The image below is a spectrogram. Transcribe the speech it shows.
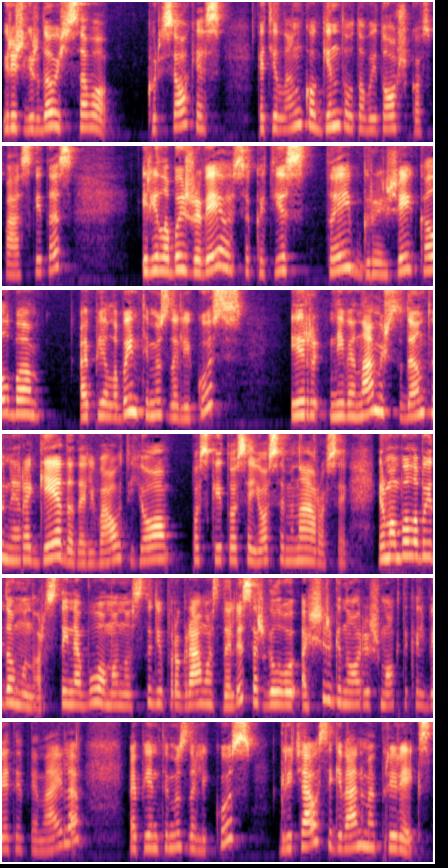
ir išgirdau iš savo kursiokės, kad ji lanko Gintauto Vaitoškos paskaitas ir ji labai žavėjosi, kad jis taip gražiai kalba apie labai intimius dalykus ir nei vienam iš studentų nėra gėda dalyvauti jo paskaitose, jo seminaruose. Ir man buvo labai įdomu, nors tai nebuvo mano studijų programos dalis, aš galvoju, aš irgi noriu išmokti kalbėti apie meilę, apie intimius dalykus, greičiausiai gyvenime prireiks.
